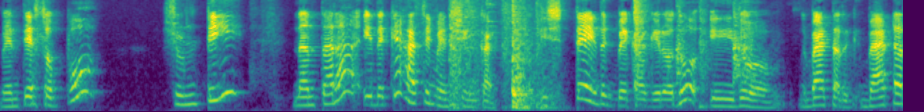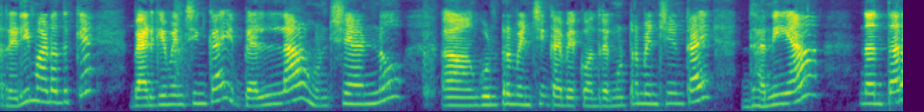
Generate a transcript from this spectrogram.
ಮೆಂತ್ಯ ಸೊಪ್ಪು, ಶುಂಠಿ, ನಂತರ ಇದಕ್ಕೆ ಹಸಿ ಮೆಣಸಿನ್ಕಾಯಿ ಇಷ್ಟೇ ಇದಕ್ಕೆ ಬೇಕಾಗಿರೋದು ಇದು ಬ್ಯಾಟರ್ ಬ್ಯಾಟರ್ ರೆಡಿ ಮಾಡೋದಕ್ಕೆ ಬ್ಯಾಡಿಗೆ ಮೆಣಸಿನ್ಕಾಯಿ, ಬೆಲ್ಲ, ಹುಣಸೆ ಹಣ್ಣು ಗುಂಟ್ರು ಮೆಣಸಿನ್ಕಾಯಿ ಬೇಕು ಅಂದರೆ ಗುಂಟ್ರು ಮೆಣಸಿನ್ಕಾಯಿ, ಧನಿಯಾ, ನಂತರ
